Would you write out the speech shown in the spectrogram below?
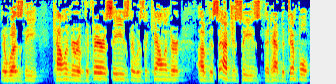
There was the calendar of the Pharisees, there was the calendar of the Sadducees that had the temple.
